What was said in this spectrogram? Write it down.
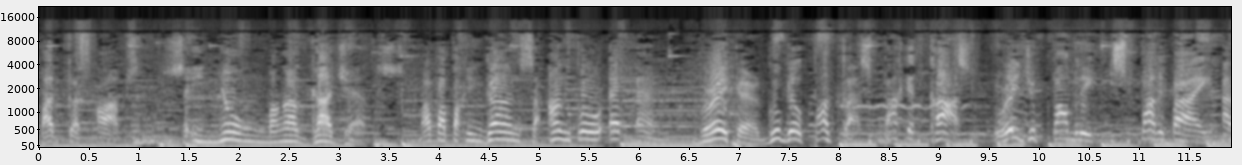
podcast apps sa inyong mga gadgets. Mapapakinggan sa Anchor FM, Breaker, Google Podcast, Pocket Cast, Radio Public, Spotify at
